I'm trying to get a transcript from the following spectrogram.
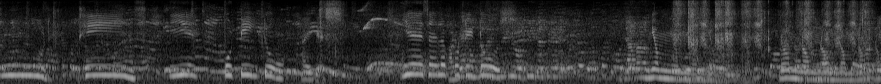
food, things, yeah, potato, I guess. Yes, I love potatoes. nom nom nom. Nom nom nom nom nom nom.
